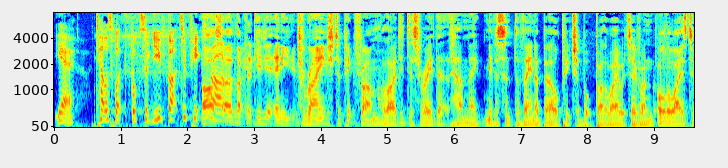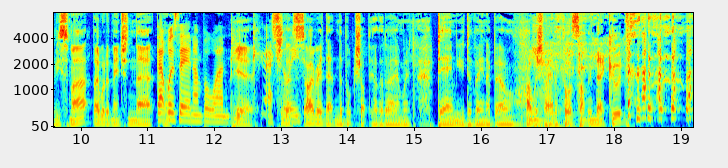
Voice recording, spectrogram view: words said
yeah, tell us what books have you've got to pick oh, from. So I'm not going to give you any range to pick from, although I did just read that uh, magnificent Davina Bell picture book, by the way, which everyone, all the ways to be smart, they would have mentioned that. That um, was their number one pick, yeah, actually. So I read that in the bookshop the other day and went, oh, damn you, Davina Bell. I wish I had thought something that good.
